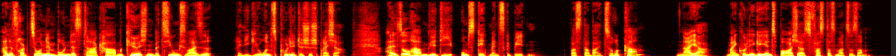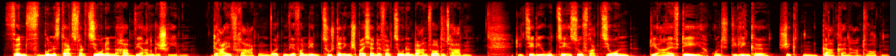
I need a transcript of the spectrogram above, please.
alle Fraktionen im Bundestag haben Kirchen- bzw. religionspolitische Sprecher. Also haben wir die um Statements gebeten. Was dabei zurückkam? Naja, mein Kollege Jens Borchers fasst das mal zusammen. Fünf Bundestagsfraktionen haben wir angeschrieben. Drei Fragen wollten wir von den zuständigen Sprechern der Fraktionen beantwortet haben. Die CDU-CSU-Fraktion, die AfD und die Linke schickten gar keine Antworten.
